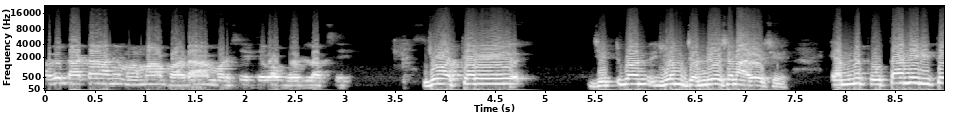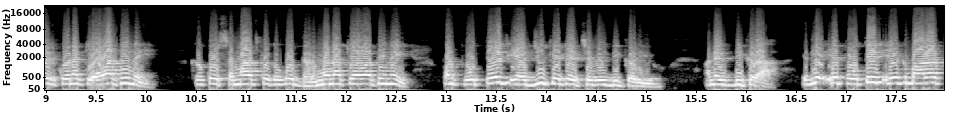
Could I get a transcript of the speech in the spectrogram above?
હવે કાકા અને મામા ભાડા મળશે તેવા બોર્ડ લાગશે. જો અત્યારે જેટલું યંગ જનરેશન આવે છે એમને પોતાની રીતે જ કોઈના કહેવાથી નહીં કે કોઈ સમાજ કે કોઈ ધર્મના કહેવાથી નહીં પણ પોતે જ એજ્યુકેટેડ છે બધી દીકરીઓ અને દીકરા. એટલે એ પોતે જ એક બાળક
